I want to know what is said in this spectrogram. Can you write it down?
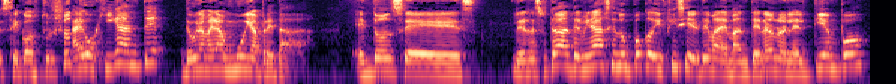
Se construyó algo gigante de una manera muy apretada. Entonces, le resultaba, terminaba siendo un poco difícil el tema de mantenerlo en el tiempo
